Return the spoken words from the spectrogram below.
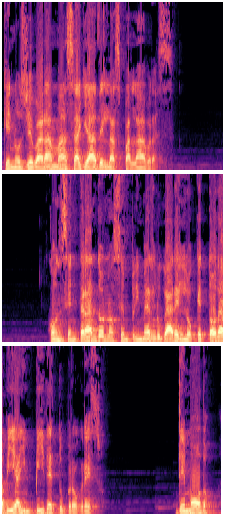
que nos llevará más allá de las palabras concentrándonos en primer lugar en lo que todavía impide tu progreso. De modo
